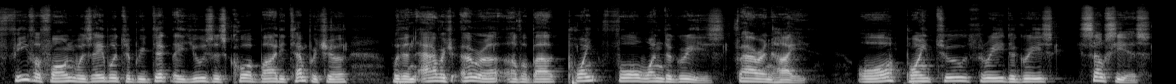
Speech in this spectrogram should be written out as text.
Feverphone was able to predict a user's core body temperature with an average error of about 0.41 degrees Fahrenheit or 0.23 degrees Celsius,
